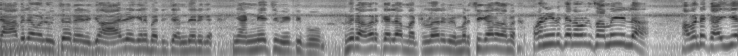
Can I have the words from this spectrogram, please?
രാവിലെ മുതൽ ഉച്ച വരെ ആരെങ്കിലും പറ്റിച്ച് എന്തെങ്കിലും ഞണ്ണിയച്ച് വീട്ടിൽ പോകും എന്നിട്ട് അവർക്കെല്ലാം മറ്റുള്ളവരെ വിമർശിക്കാനോ സമയം പണിയെടുക്കാൻ അവർക്ക് സമയമില്ല. അവന്റെ കയ്യെ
